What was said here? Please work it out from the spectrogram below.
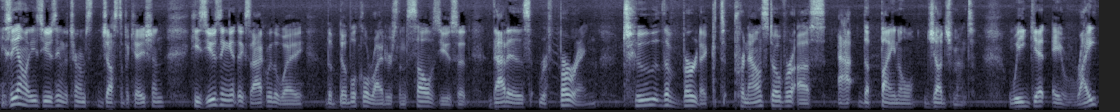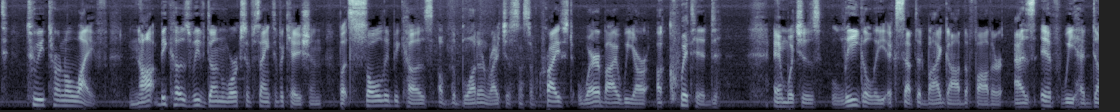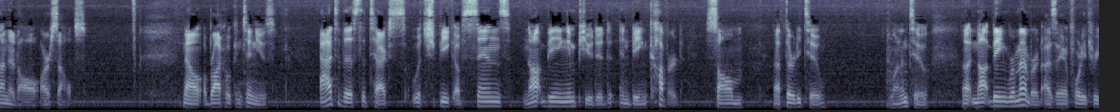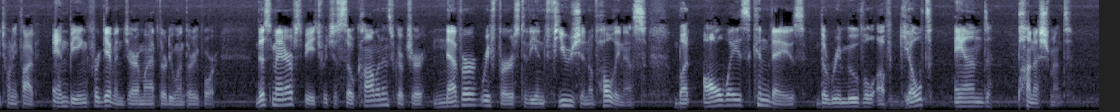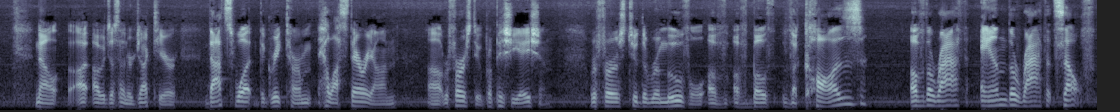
You see how he's using the term justification? He's using it exactly the way the biblical writers themselves use it, that is, referring to the verdict pronounced over us at the final judgment. We get a right to eternal life, not because we've done works of sanctification, but solely because of the blood and righteousness of Christ, whereby we are acquitted, and which is legally accepted by God the Father as if we had done it all ourselves. Now, à Brakel continues Add to this the texts which speak of sins not being imputed and being covered. Psalm uh, 32, 1 and 2 uh, not being remembered, Isaiah 43:25, and being forgiven, Jeremiah 31:34. This manner of speech, which is so common in Scripture, never refers to the infusion of holiness, but always conveys the removal of guilt and punishment. Now, I, I would just interject here. That's what the Greek term hilasterion uh, refers to. Propitiation refers to the removal of, of both the cause of the wrath and the wrath itself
